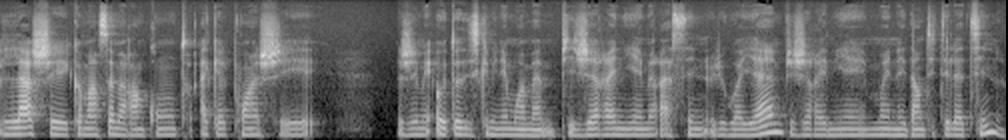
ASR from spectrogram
là, j'ai commencé à me rendre compte à quel point j'ai j'ai autodiscriminé moi-même. Puis j'ai régné mes racines uruguayennes, puis j'ai régné mon identité latine.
